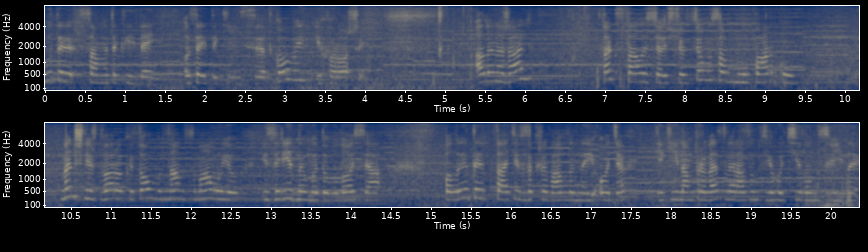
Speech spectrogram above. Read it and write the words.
бути саме такий день. Оцей такий святковий і хороший. Але на жаль, так сталося, що в цьому самому парку менш ніж два роки тому нам з мамою і з рідними довелося палити татів закривавлений одяг, який нам привезли разом з його тілом з війни.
